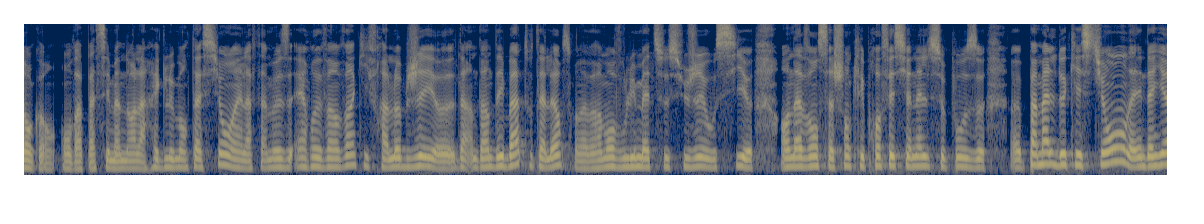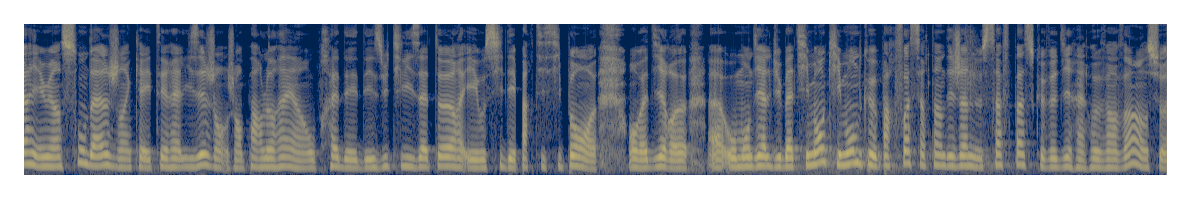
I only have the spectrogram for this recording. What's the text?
Donc on va passer maintenant à la réglementation, hein, la fameuse RE 2020 qui fera l'objet euh, d'un débat tout à l'heure, parce qu'on a vraiment voulu mettre ce sujet aussi euh, en avant, sachant que les professionnels se posent euh, pas mal de questions. D'ailleurs, il y a eu un sondage hein, qui a été réalisé, j'en parlerai hein, auprès des, utilisateurs et aussi des participants, on va dire, au Mondial du bâtiment, qui montre que parfois certains déjà ne savent pas ce que veut dire RE 2020. Sur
